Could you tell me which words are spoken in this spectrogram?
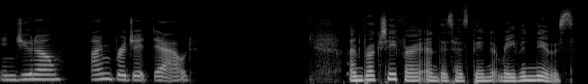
In Juneau, I'm Bridget Dowd. I'm Brooke Schaefer, and this has been Raven News.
